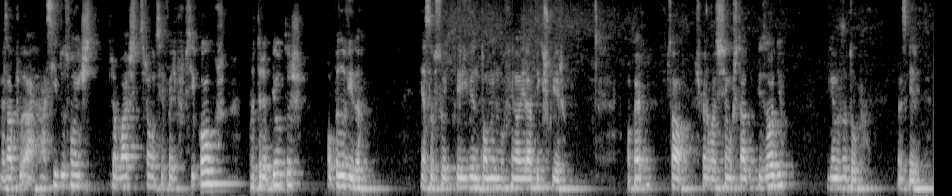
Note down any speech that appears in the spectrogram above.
Mas há, há, há situações trabalhos que terão de ser feitos por psicólogos, por terapeutas ou pela vida. Essa pessoa que eventualmente no final irá ter que escolher. Ok? Pessoal, espero que vocês tenham gostado do episódio. Vemos no topo. Let's get it.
